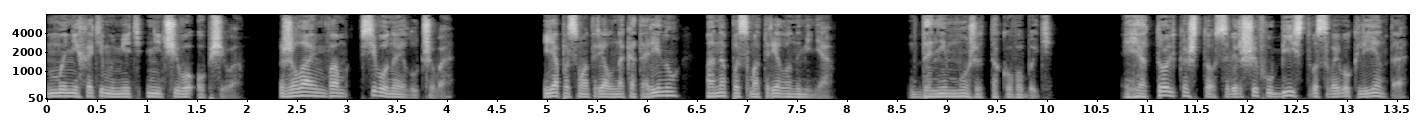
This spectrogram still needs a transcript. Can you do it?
мы не хотим иметь ничего общего. Желаем вам всего наилучшего. Я посмотрел на Катарину, она посмотрела на меня. Да не может такого быть. Я только что, совершив убийство своего клиента,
